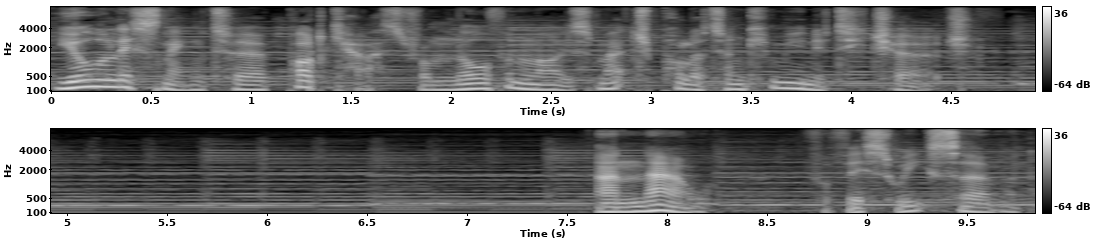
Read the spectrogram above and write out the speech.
You're listening to a podcast from Northern Lights Metropolitan Community Church. And now for this week's sermon.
